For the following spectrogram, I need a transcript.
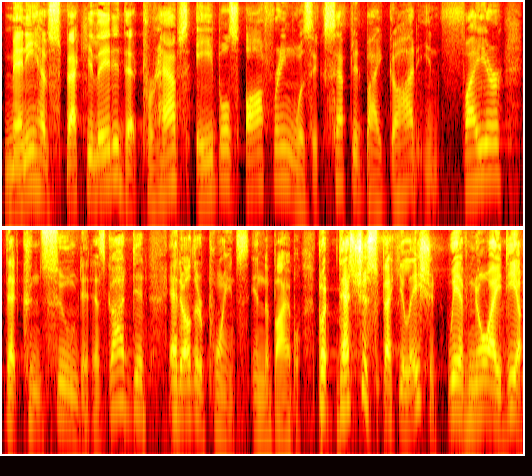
Many have speculated that perhaps Abel's offering was accepted by God in fire that consumed it, as God did at other points in the Bible. But that's just speculation. We have no idea.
